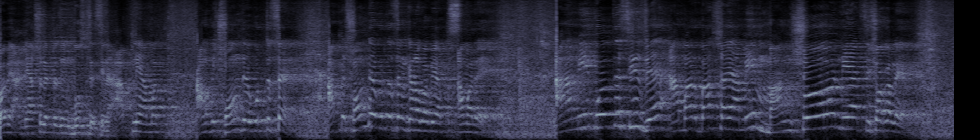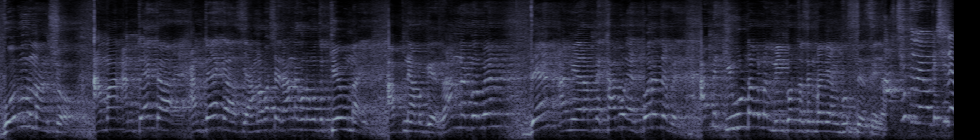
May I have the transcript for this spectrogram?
ভাবি আমি আসলে একটা জিনিস বুঝতেছি না। আপনি আমাকে আমাকে সন্দেহ করতেছেন? আপনি সন্দেহ করতেছেন কেন ভাবি আমারে? আমি বলতেছি যে আমার বাসায় আমি মাংস নিয়ে আসছি সকালে। গরুর মাংস। আমার আমি তো একা আমি তো একা আছি। আমার বাসায় রান্না করার মতো কেউ নাই। আপনি আমাকে রান্না করবেন দেন আমি আর আপনি খাব এরপরে যাবেন। আপনি কি উল্টা পাল্টা মিন করতেছেন ভাবি আমি বুঝতেছি না। আচ্ছা তুমি আমাকে সেটা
